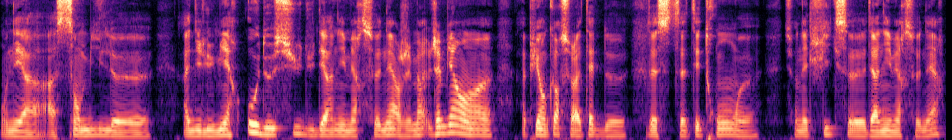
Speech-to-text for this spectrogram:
on est à, à 100 000 années-lumière au-dessus du dernier mercenaire. J'aime bien euh, appuyer encore sur la tête de, cet étron euh, sur Netflix, euh, Dernier mercenaire.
